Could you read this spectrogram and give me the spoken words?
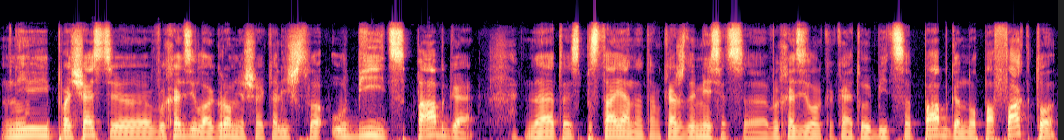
И по части выходило огромнейшее количество убийц PUBG, да, то есть постоянно там каждый месяц э, выходила какая-то убийца PUBG, но по факту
